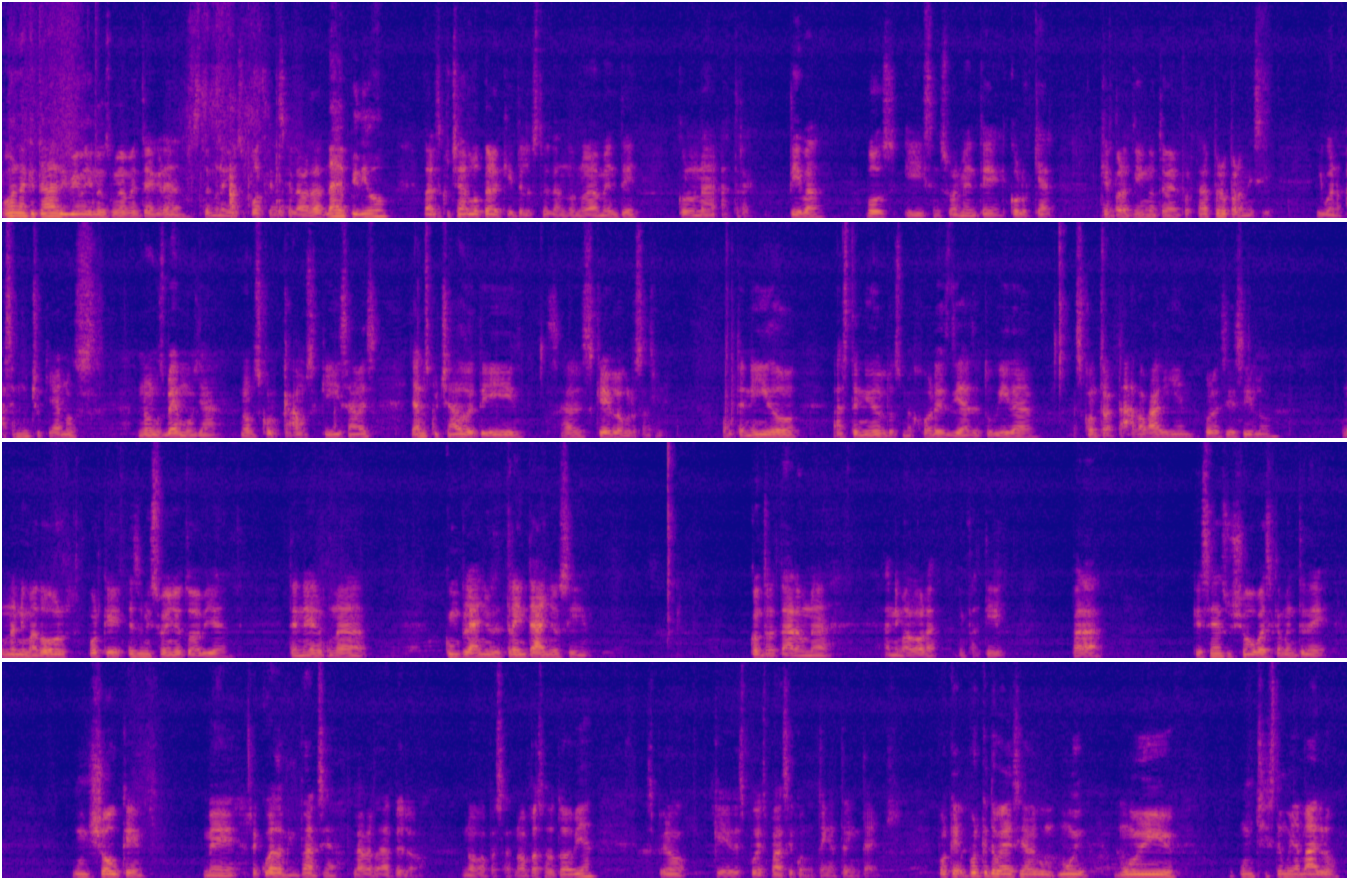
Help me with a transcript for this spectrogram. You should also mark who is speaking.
Speaker 1: Hola, ¿qué tal? Y bienvenidos nuevamente a Gran, este maravilloso podcast que la verdad nadie pidió para escucharlo, pero aquí te lo estoy dando nuevamente con una atractiva voz y sensualmente coloquial, que para ti no te va a importar, pero para mí sí. Y bueno, hace mucho que ya nos, no nos vemos, ya no nos colocamos aquí, ¿sabes? Ya han escuchado de ti, ¿sabes qué logros has obtenido? ¿Has tenido los mejores días de tu vida? ¿Has contratado a alguien, por así decirlo? Un animador, porque es mi sueño todavía tener una cumpleaños de 30 años y contratar a una animadora infantil para que sea su show básicamente de un show que me recuerda a mi infancia, la verdad, pero no va a pasar, no ha pasado todavía. Espero que después pase cuando tenga 30 años. ¿Por qué? Porque te voy a decir algo muy, muy, un chiste muy amagro,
